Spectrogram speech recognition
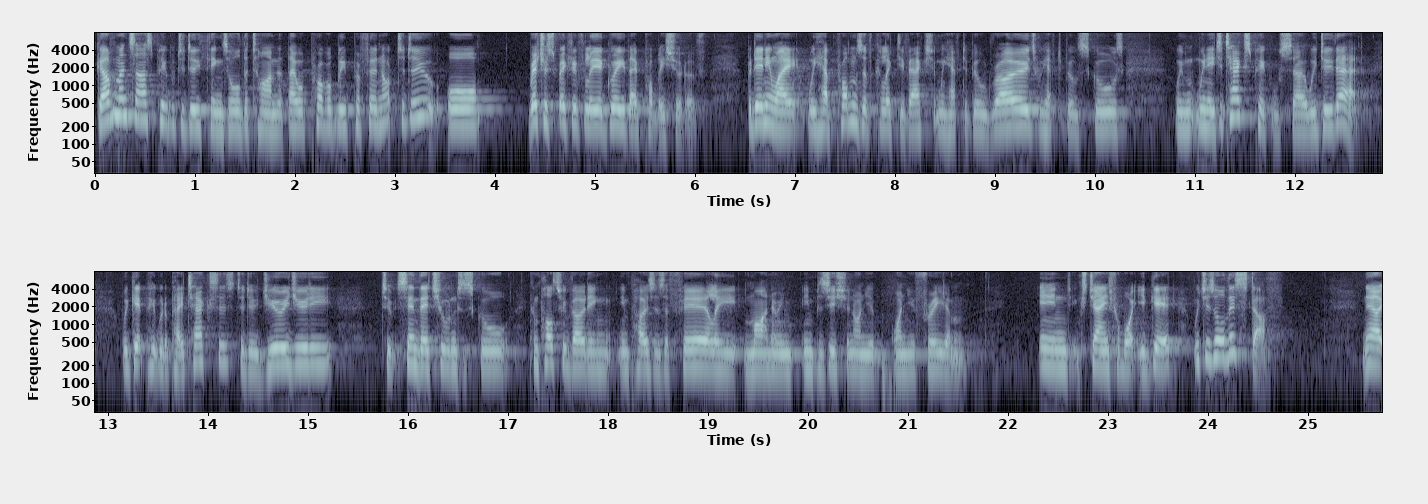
Governments ask people to do things all the time that they would probably prefer not to do or retrospectively agree they probably should have. But anyway, we have problems of collective action. We have to build roads, we have to build schools. We, we need to tax people, so we do that. We get people to pay taxes, to do jury duty, to send their children to school. Compulsory voting imposes a fairly minor imposition on your, on your freedom in exchange for what you get, which is all this stuff. Now,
